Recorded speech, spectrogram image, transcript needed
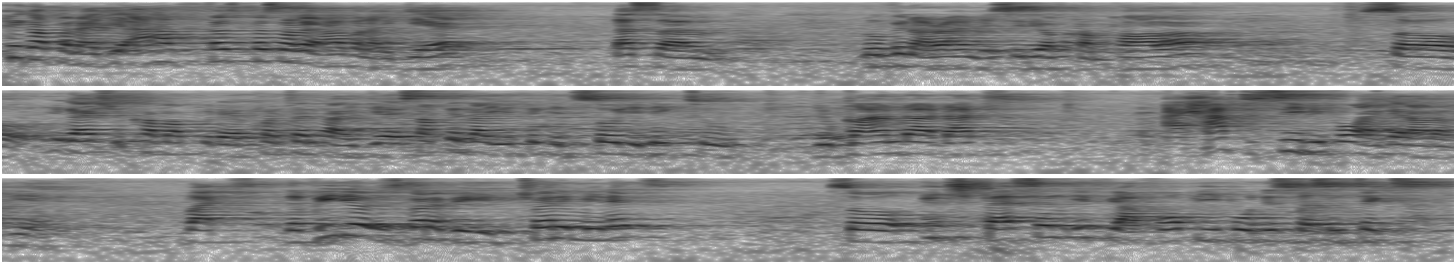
Pick up an idea. I have, first personally, I have an idea. That's um, moving around the city of Kampala. So you guys should come up with a content idea, something that you think is so unique to Uganda that I have to see before I get out of here. But the video is going to be 20 minutes. So each person, if you are four people, this person takes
